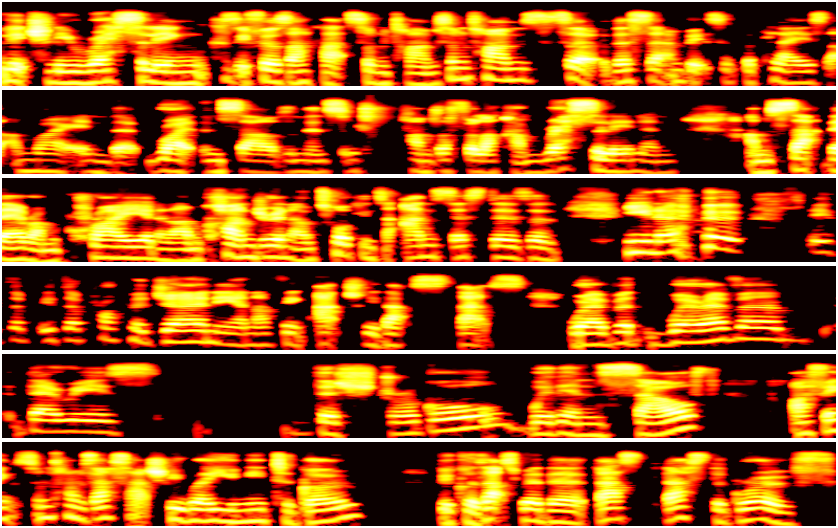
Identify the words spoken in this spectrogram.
literally wrestling because it feels like that sometimes. Sometimes so there's certain bits of the plays that I'm writing that write themselves, and then sometimes I feel like I'm wrestling and I'm sat there, I'm crying and I'm conjuring, I'm talking to ancestors, and you know, it's a it's a proper journey. And I think actually that's that's wherever wherever there is the struggle within self, I think sometimes that's actually where you need to go because that's where the that's that's the growth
